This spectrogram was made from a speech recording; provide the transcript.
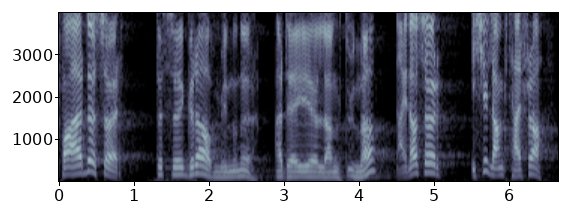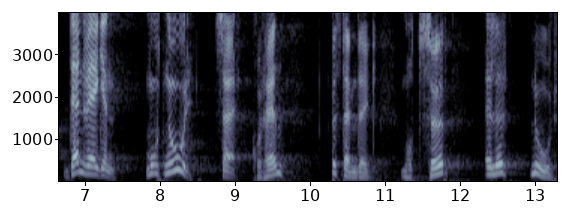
hva er det, sør? Disse gravminnene, er de langt unna? Nei da, sør. Ikke langt herfra. Den vegen. Mot nord, sør. Hvor hen? Bestem deg. Mot sør eller nord?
